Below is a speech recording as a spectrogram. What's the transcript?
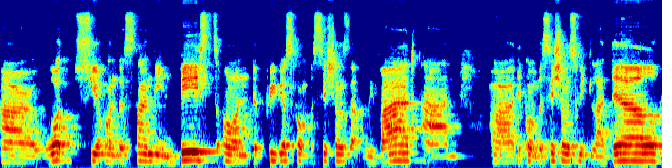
Uh, what's your understanding based on the previous conversations that we've had and uh, the conversations with Ladell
